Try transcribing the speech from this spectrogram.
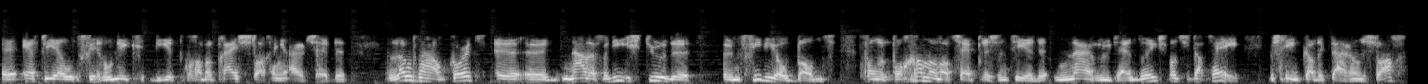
uh, RTL Veronique, die het programma Prijsslag gingen uitzenden. Lang verhaal kort, uh, Nala Fanny stuurde een videoband van het programma wat zij presenteerde naar Ruud Hendricks. Want ze dacht, hé, hey, misschien kan ik daar aan de slag.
